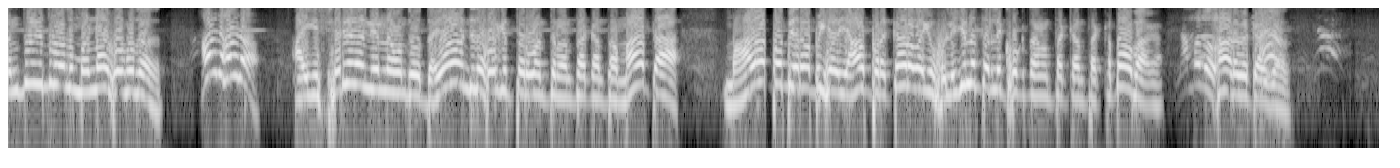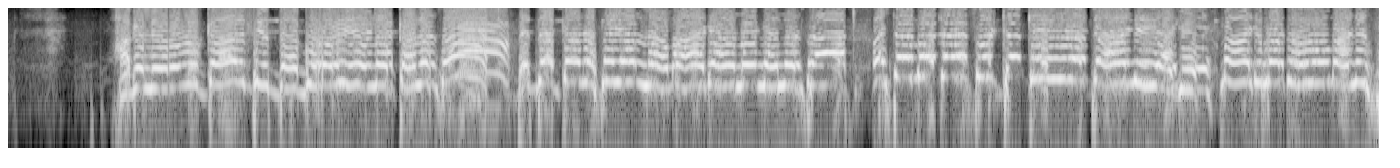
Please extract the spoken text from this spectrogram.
ಎಂದೂ ಇದ್ರು ಒಂದು ಮಣ್ಣಾಗಿ ಹೋಗುದು. ಹೌದು ಹೌದು. ಆ ಈ ಶರೀರ ನಿನ್ನ ಒಂದು ದಯಾವಂದಿದ ಹೋಗಿ ತರುವಂತ ಅಂತಕ್ಕಂಥ ಮಾತ ಮಾಳಪ್ಪ ಬೀರಪ್ಪ ಹೇಳಿ ಯಾವ ಪ್ರಕಾರವಾಗಿ ಹುಲಿಗಿನ ತರ್ಲಿಕ್ಕೆ ಹೋಗ್ತಾನಂತಕ್ಕಂಥ ಕಥಾಭಾಗ ಹಾಡಬೇಕಾಗ್ಯದ. ಹಗಲಿರಲು ಕಾಣ್ತಿದ್ದ ಗುರುವಿನ ಕನಸ ಬಿದ್ದ ಕನಸ ಎಲ್ಲ ಮಾಡ್ಯಾನು ನನಸ ಅಷ್ಟಮದ ಸುಟ್ಟ ಕೀಳ ದಾನಿಯಾಗಿ ಮಾಡಿ ಮನಸ್ಸ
